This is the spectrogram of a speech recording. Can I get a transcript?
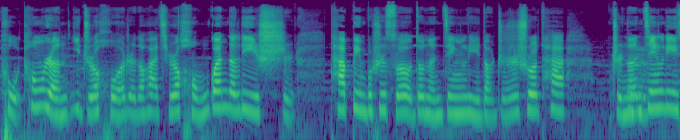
普通人一直活着的话，其实宏观的历史，它并不是所有都能经历的，只是说它只能经历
